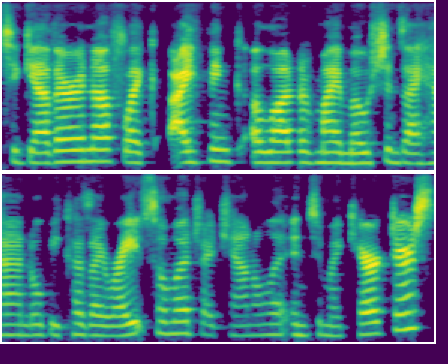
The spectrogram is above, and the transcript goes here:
together enough. Like, I think a lot of my emotions I handle because I write so much, I channel it into my characters.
